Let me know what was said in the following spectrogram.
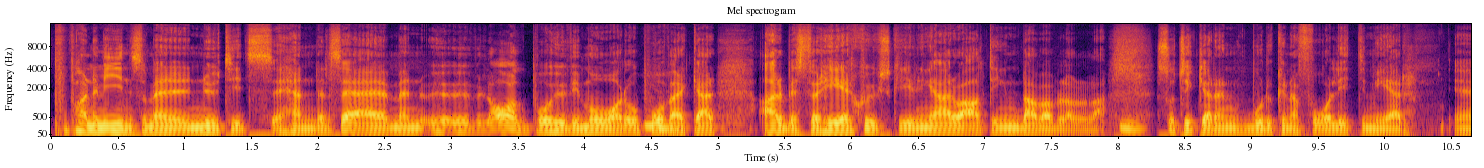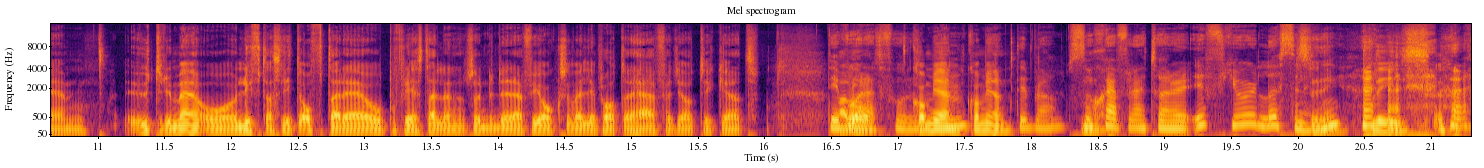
på pandemin som är en nutidshändelse men överlag på hur vi mår och mm. påverkar mm. arbetsförhet, sjukskrivningar och allting bla bla bla, bla. Mm. så tycker jag den borde kunna få lite mer eh, utrymme och lyftas lite oftare och på fler ställen. Så det är därför jag också väljer att prata det här för att jag tycker att det är hallå, kom igen, mm. kom igen. Det är bra. Så mm. chefredaktörer, if you're listening, please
